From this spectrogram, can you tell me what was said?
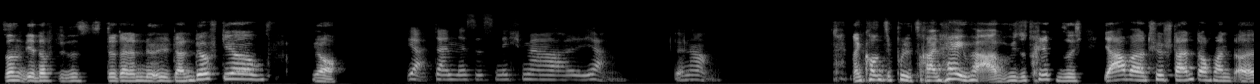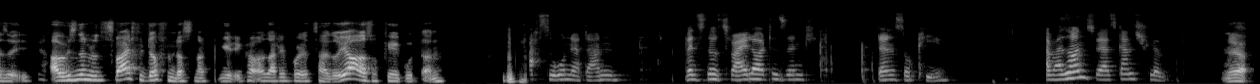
Sondern ihr dürft, das, dann, dann dürft ihr, ja. Ja, dann ist es nicht mehr, ja, genau. Dann kommt die Polizei rein, hey, wieso treten sie sich? Ja, aber der Tür stand doch, man, also, aber wir sind doch nur zu zweit, wir dürfen das. Und dann sagt die Polizei so, ja, ist okay, gut dann. Ach so, na dann. Wenn es nur zwei Leute sind, dann ist okay. Aber sonst wäre es ganz schlimm. Ja.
